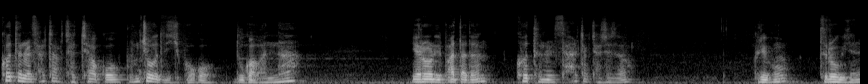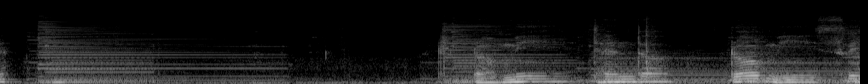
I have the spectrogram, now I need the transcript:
커튼을 살짝 젖혀갖고 뭉쳐보듯이 보고 누가 왔나? 여러분들이 봤다던 커튼을 살짝 젖혀서 그리고 들어오기 전에 Love me tender, love me sweet.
